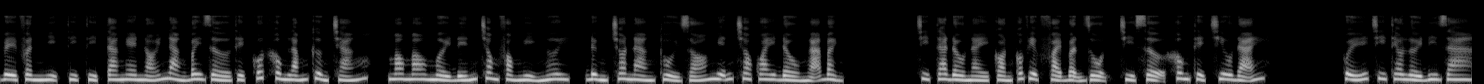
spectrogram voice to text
Về phần nhị tỷ tỷ ta nghe nói nàng bây giờ thể cốt không lắm cường tráng, mau mau mời đến trong phòng nghỉ ngơi, đừng cho nàng thổi gió miễn cho quay đầu ngã bệnh. Chỉ ta đầu này còn có việc phải bận rộn, chỉ sợ không thể chiêu đãi. Quế chi theo lời đi ra,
